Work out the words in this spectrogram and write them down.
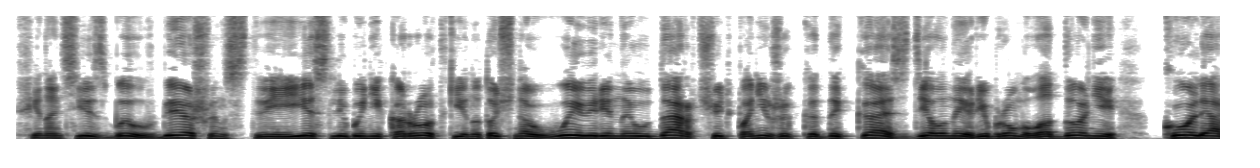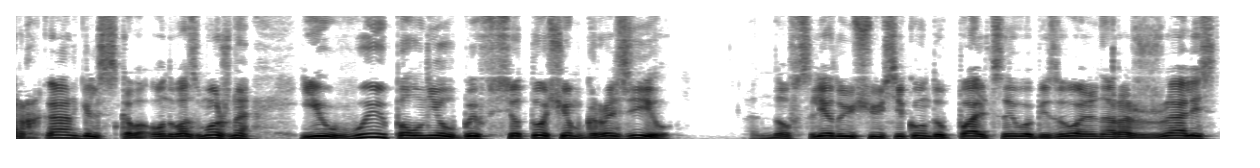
Финансист был в бешенстве, и если бы не короткий, но точно выверенный удар чуть пониже КДК, сделанный ребром ладони, Коля Архангельского, он, возможно, и выполнил бы все то, чем грозил. Но в следующую секунду пальцы его безвольно разжались,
